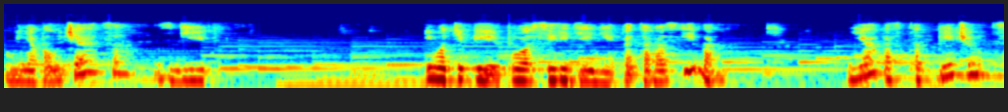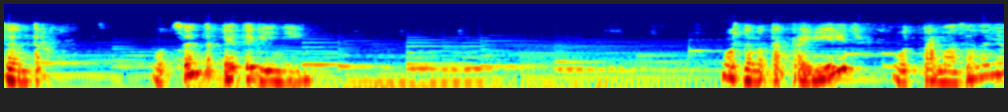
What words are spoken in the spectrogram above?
у меня получается сгиб. И вот теперь по середине этого сгиба я отмечу центр вот центр этой линии. Можно вот так проверить. Вот промазала я.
